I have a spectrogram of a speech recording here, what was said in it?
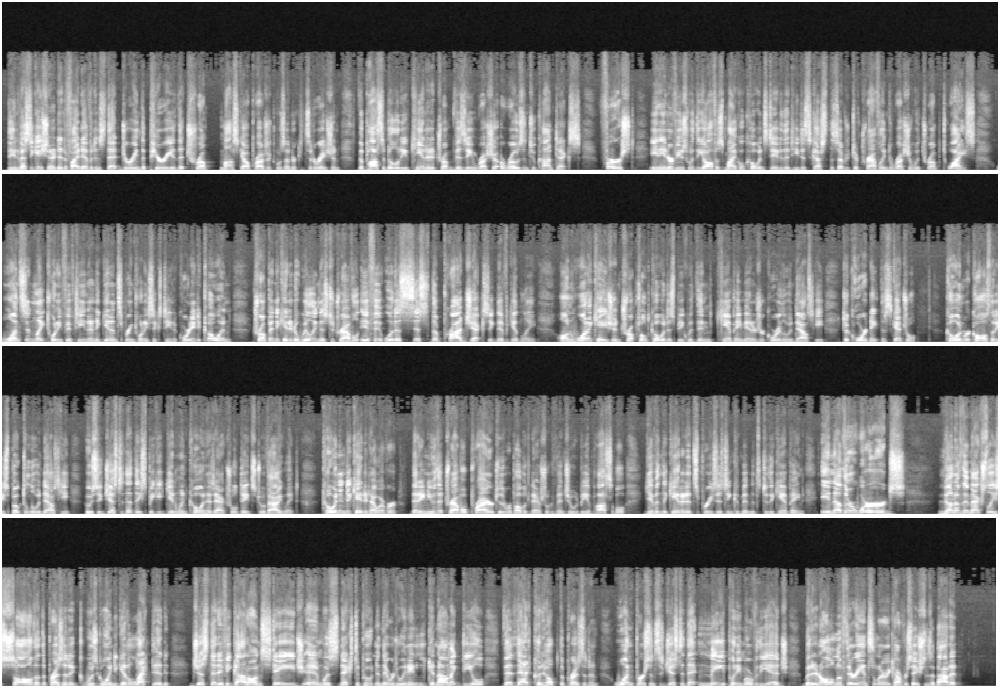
The investigation identified evidence that during the period that Trump Moscow project was under consideration, the possibility of candidate Trump visiting Russia arose in two contexts. First, in interviews with the office, Michael Cohen stated that he discussed the subject of traveling to Russia with Trump twice, once in late 2015 and again in spring 2016. According to Cohen, Trump indicated a willingness to travel if it would assist the project significantly. On one occasion, Trump told Cohen to speak with then campaign manager Corey Lewandowski to coordinate the schedule. Cohen recalls that he spoke to Lewandowski, who suggested that they speak again when Cohen has actual dates to evaluate. Cohen indicated, however, that he knew that travel prior to the Republican National Convention would be impossible given the candidates' pre existing commitments to the campaign. In other words, None of them actually saw that the president was going to get elected, just that if he got on stage and was next to Putin and they were doing an economic deal, that that could help the president. One person suggested that may put him over the edge, but in all of their ancillary conversations about it,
